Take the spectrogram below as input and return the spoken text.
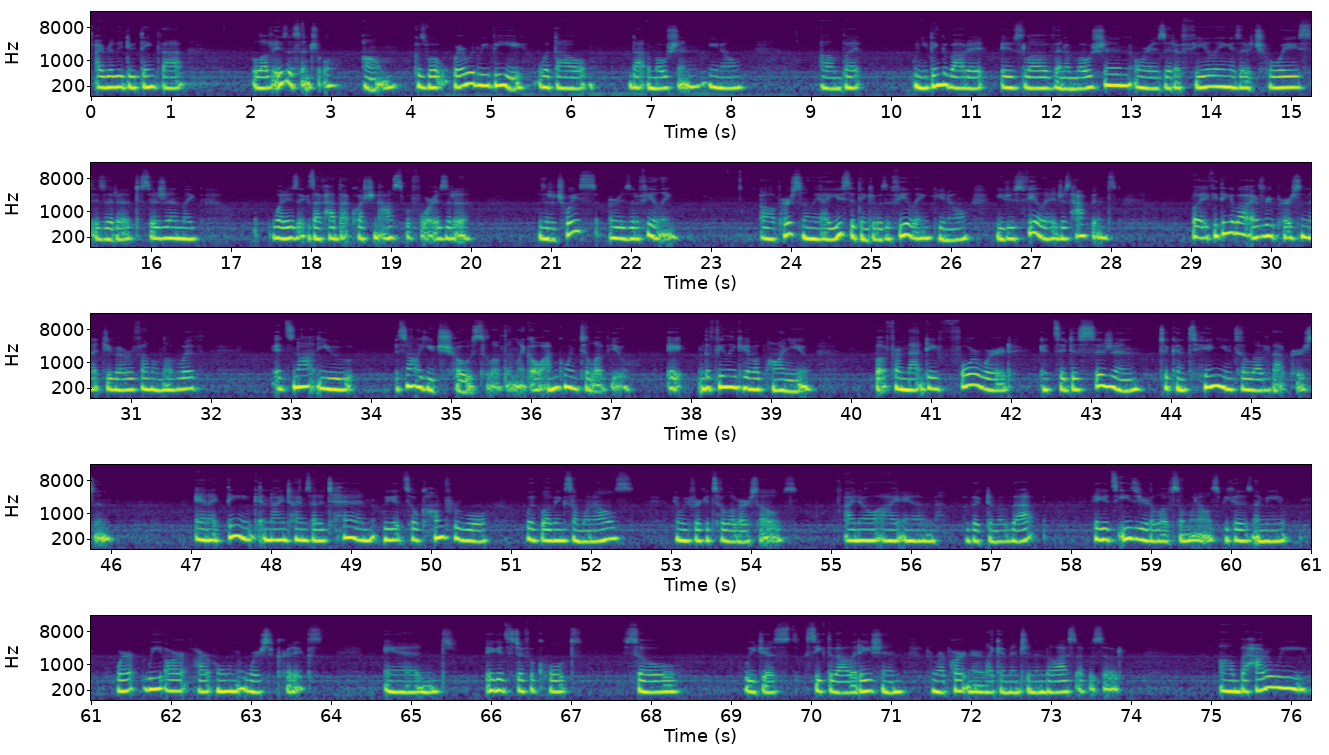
I really do think that love is essential um because what where would we be without that emotion you know? Um but when you think about it is love an emotion or is it a feeling? Is it a choice? Is it a decision? Like what is it? Because i've had that question asked before. Is it a is it a choice or is it a feeling? Uh, personally i used to think it was a feeling you know? You just feel it. It just happens. But if you think about every person that you've ever fell in love with it's not you it's not like you chose to love them like oh i'm going to love you. It the feeling came upon you but from that day forward it's a decision to continue to love that person. And i think nine times out of ten we get so comfortable with loving someone else and we forget to love ourselves. I know i am a victim of that. It gets easier to love someone else because i mean where we are our own worst critics. And it gets difficult. So we just seek the validation from our partner like i mentioned in the last episode. Um, but how do we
